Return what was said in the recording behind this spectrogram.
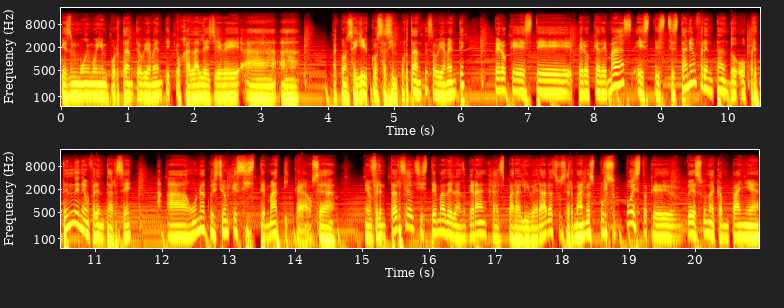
que es muy muy importante obviamente y que ojalá les lleve a a conseguir cosas importantes, obviamente, pero que este, pero que además este, se están enfrentando o pretenden enfrentarse a una cuestión que es sistemática, o sea, enfrentarse al sistema de las granjas para liberar a sus hermanos, por supuesto que es una campaña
